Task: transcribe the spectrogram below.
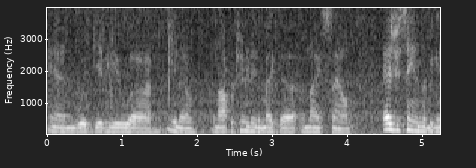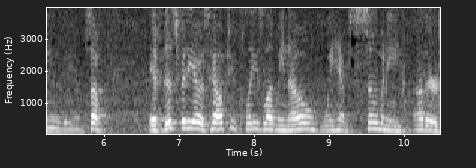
and would give you, uh, you know, an opportunity to make a, a nice sound, as you've seen in the beginning of the video. So, if this video has helped you, please let me know. We have so many other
